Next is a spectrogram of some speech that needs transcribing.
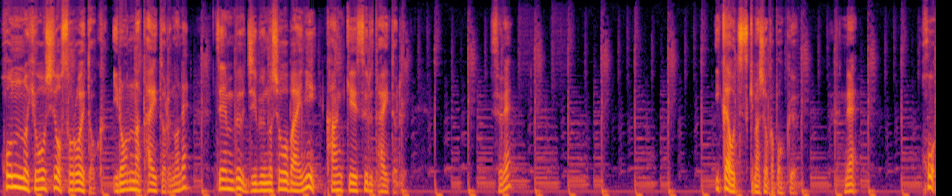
本の表紙を揃えておく。いろんなタイトルのね全部自分の商売に関係するタイトル。ですよね。一回落ち着きましょうか僕。ね。ほ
